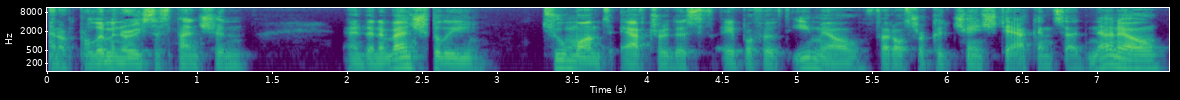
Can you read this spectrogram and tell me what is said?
kind of preliminary suspension. And then eventually, two months after this April 5th email, Federal Circuit changed tack and said, no, no,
